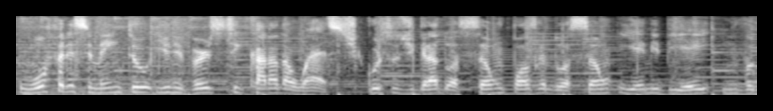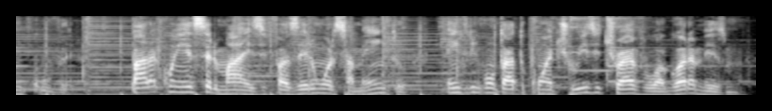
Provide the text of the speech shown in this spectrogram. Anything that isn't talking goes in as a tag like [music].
Um oferecimento University Canada West, cursos de graduação, pós-graduação e MBA em Vancouver. Para conhecer mais e fazer um orçamento, entre em contato com a Twizy Travel agora mesmo.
